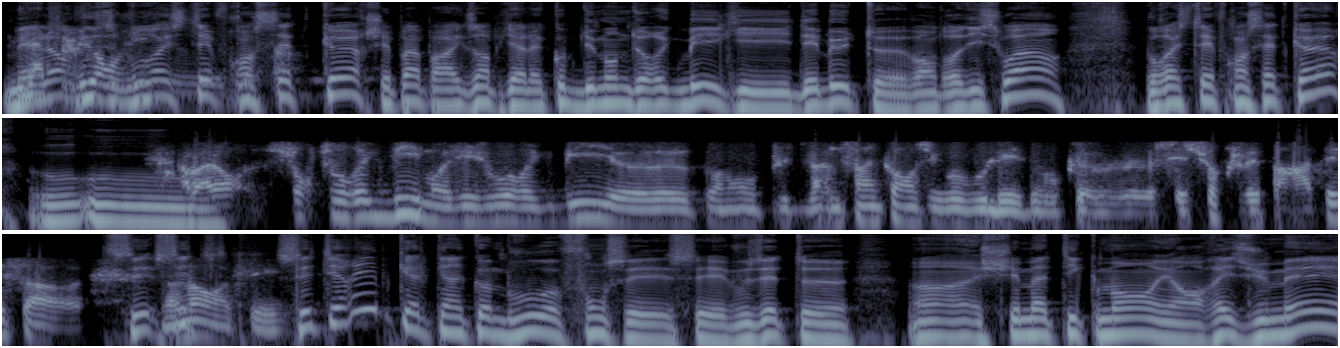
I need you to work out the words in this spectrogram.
Mais alors, vous, restez français de cœur Je sais pas, par exemple, il y a la Coupe du Monde de rugby qui débute euh, vendredi soir. Vous restez français de cœur ou, ah, bah, Alors, surtout rugby. Moi, j'ai joué au rugby euh, pendant plus de 25 ans, si vous voulez. Donc, euh, c'est sûr que je vais pas rater ça. C'est terrible, quelqu'un comme vous, au fond. c'est vous êtes schématiquement et en résumé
